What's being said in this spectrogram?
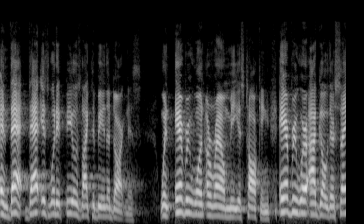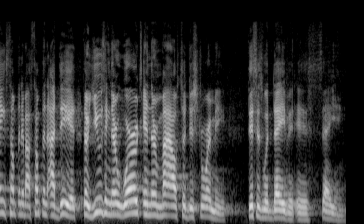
and that, that is what it feels like to be in the darkness when everyone around me is talking. Everywhere I go, they're saying something about something I did. They're using their words in their mouths to destroy me. This is what David is saying.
